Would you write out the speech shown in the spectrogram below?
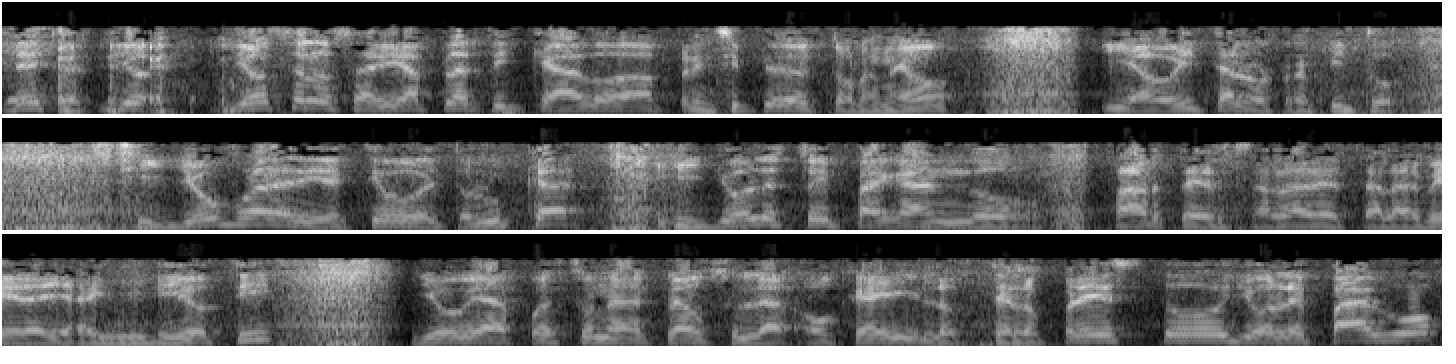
De hecho, yo, yo se los había platicado a principio del torneo y ahorita lo repito. Si yo fuera directivo del Toluca y yo le estoy pagando parte del salario de Talavera y a Guiriotti, yo hubiera puesto una cláusula, ok, lo- te lo presto, yo le pago,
